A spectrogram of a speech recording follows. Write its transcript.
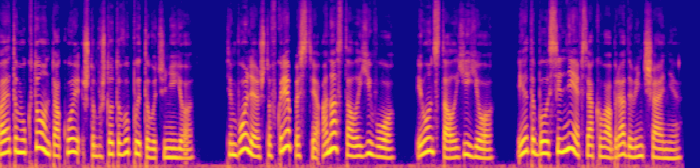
Поэтому кто он такой, чтобы что-то выпытывать у нее? Тем более, что в крепости она стала его, и он стал ее. И это было сильнее всякого обряда венчания.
